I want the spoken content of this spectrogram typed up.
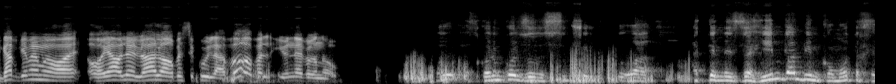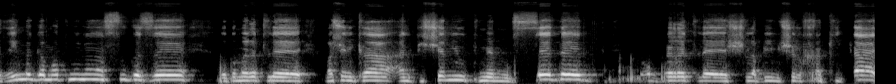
אגב, גם אם הוא היה עולה, לא היה לו הרבה סיכוי לעבור, אבל you never know. אז קודם כל זו סוג של תורה. אתם מזהים גם במקומות אחרים מגמות מן הסוג הזה? זאת אומרת, למה שנקרא אנטישמיות ממוסדת, עוברת לשלבים של חקיקה,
